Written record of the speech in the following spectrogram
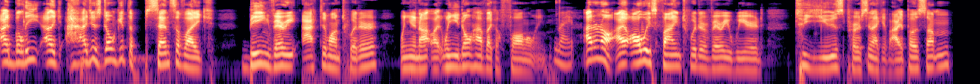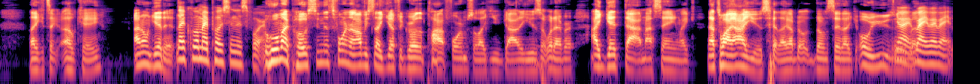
I believe like I just don't get the sense of like being very active on Twitter when you're not like when you don't have like a following. Right. I don't know. I always find Twitter very weird to use personally. Like if I post something, like it's like okay, I don't get it. Like, who am I posting this for? Who am I posting this for? And obviously, like you have to grow the platform, so like you gotta use it, whatever. I get that. I'm not saying like that's why I use it. Like I don't don't say like oh you use it, Right. but, Right. Right. Right.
